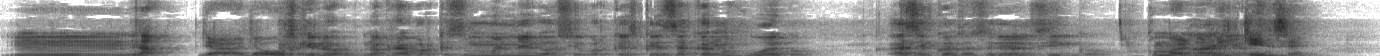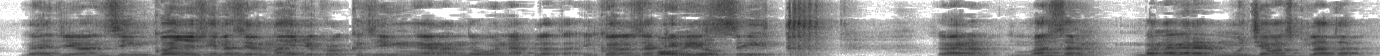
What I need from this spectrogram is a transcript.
mm, no, ya, ya aburre. Es que no, no creo porque es un buen negocio, porque es que sacan un juego... ¿Hace cuánto salió el 5? Como el 2015. Vea, llevan 5 años sin hacer nada y yo creo que siguen ganando buena plata. Y cuando saquen el 6, van a, van, a estar- van a ganar mucha más plata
